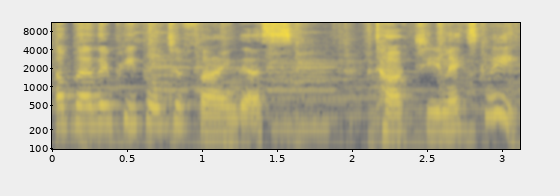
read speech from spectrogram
help other people to find us. Talk to you next week.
